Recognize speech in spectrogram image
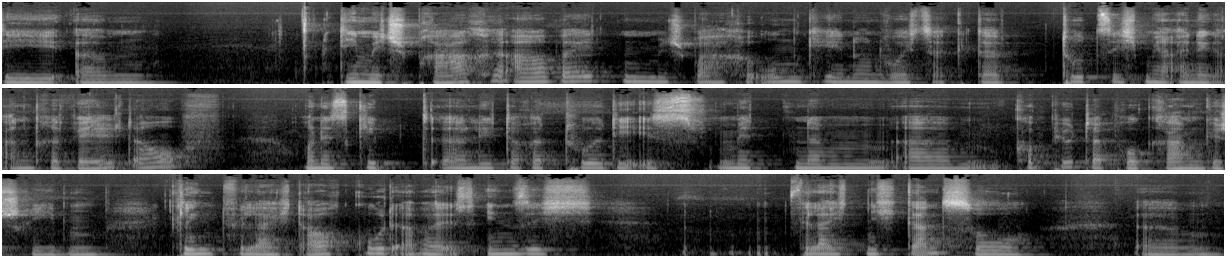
die, ähm, die mit Sprache arbeiten, mit Sprache umgehen und wo ich sage, da tut sich mir eine andere Welt auf. Und es gibt äh, Literatur, die ist mit einem ähm, Computerprogramm geschrieben. Klingt vielleicht auch gut, aber ist in sich vielleicht nicht ganz so ähm,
